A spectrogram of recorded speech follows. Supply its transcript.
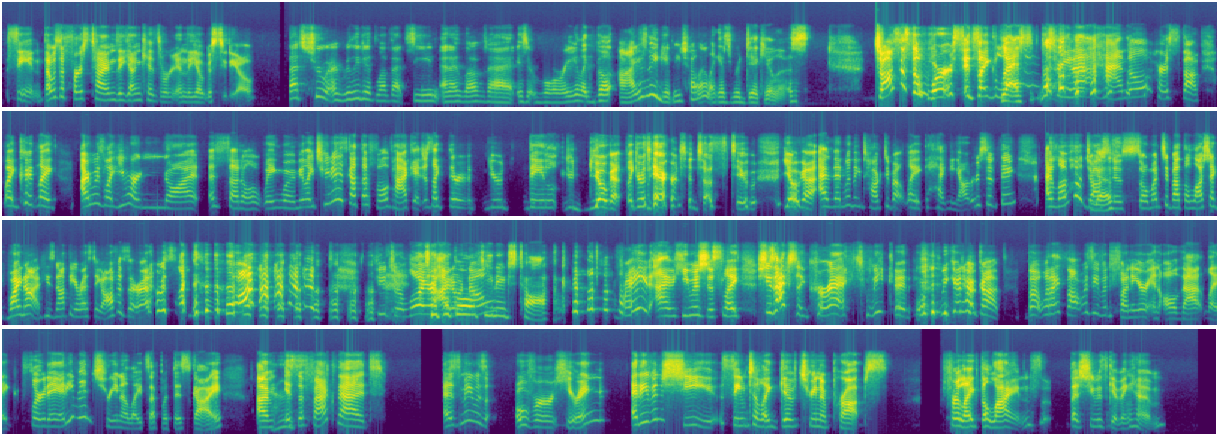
scene. That was the first time the young kids were in the yoga studio. That's true. I really did love that scene, and I love that. Is it Rory? Like the eyes they give each other, like it's ridiculous. Joss is the worst. It's like let Yes. Trina handle her stuff. Like could like I was like, you are not a subtle wing woman. Be like Trina has got the full package. It's like they're you're they you're yoga, like you're there to just do yoga. And then when they talked about like hanging out or something, I love how Joss Yes. knows so much about the law. She's like, why not? He's not the arresting officer. And I was like, what? Future lawyer, I don't Typical know. teenage talk. right? And he was just like, she's actually correct. We could we could hook up. But what I thought was even funnier in all that, like flirting, and even Trina lights up with this guy, um, is the fact that Esme was overhearing, and even she seemed to like give Trina props for like the lines that she was giving him.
